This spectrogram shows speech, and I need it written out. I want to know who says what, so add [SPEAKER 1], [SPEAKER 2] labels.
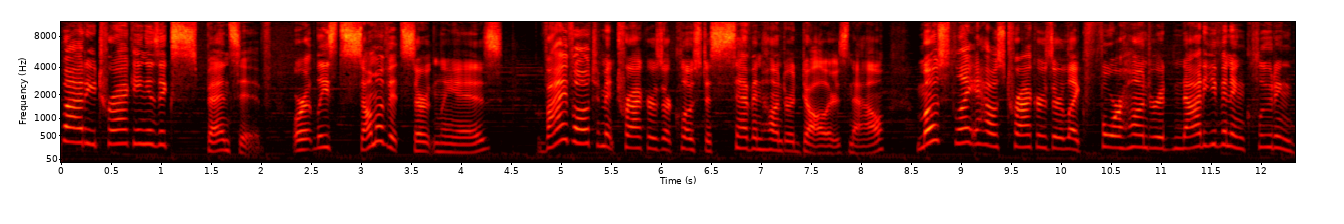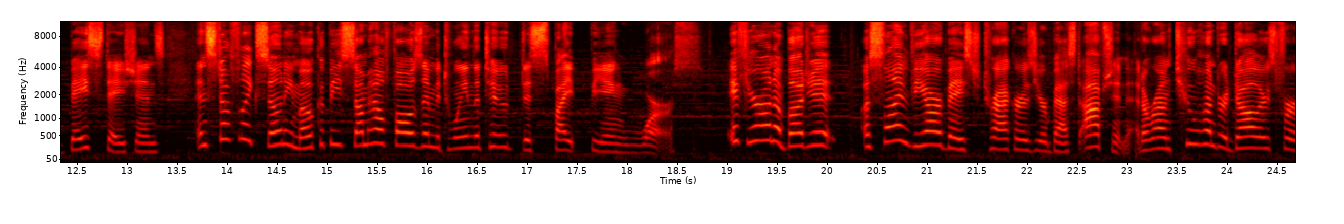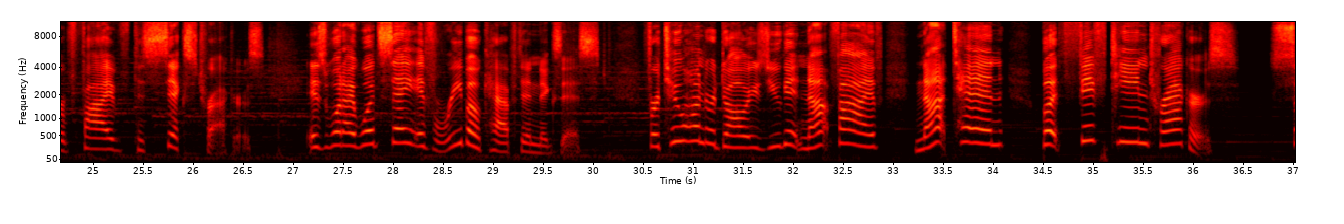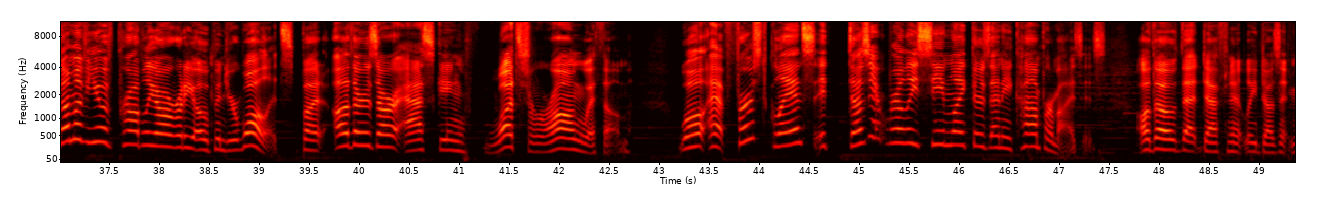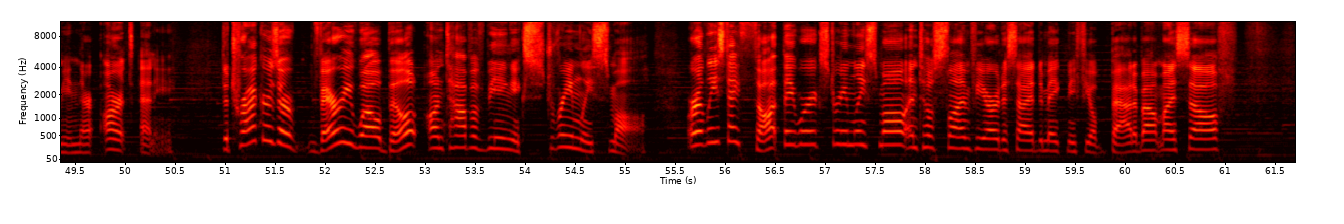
[SPEAKER 1] body tracking is expensive, or at least some of it certainly is. Vive Ultimate trackers are close to $700 now. Most Lighthouse trackers are like 400, not even including base stations, and stuff like Sony mocopi somehow falls in between the two despite being worse. If you're on a budget, a Slime VR based tracker is your best option at around $200 for 5 to 6 trackers. Is what I would say if ReboCap didn't exist. For $200, you get not 5, not 10, but 15 trackers. Some of you have probably already opened your wallets, but others are asking what's wrong with them. Well, at first glance, it doesn't really seem like there's any compromises although that definitely doesn't mean there aren't any. The trackers are very well built on top of being extremely small. Or at least I thought they were extremely small until Slime VR decided to make me feel bad about myself.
